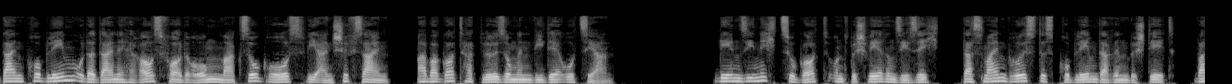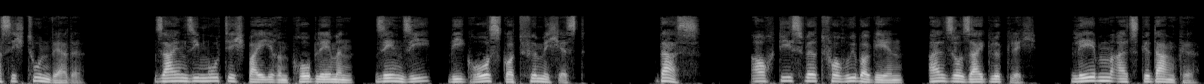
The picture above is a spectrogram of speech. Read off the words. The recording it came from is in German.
Dein Problem oder deine Herausforderung mag so groß wie ein Schiff sein, aber Gott hat Lösungen wie der Ozean. Gehen Sie nicht zu Gott und beschweren Sie sich, dass mein größtes Problem darin besteht, was ich tun werde. Seien Sie mutig bei Ihren Problemen, sehen Sie, wie groß Gott für mich ist. Das. Auch dies wird vorübergehen, also sei glücklich. Leben als Gedanke.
